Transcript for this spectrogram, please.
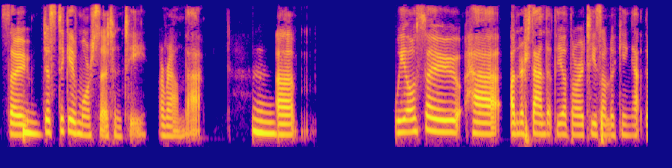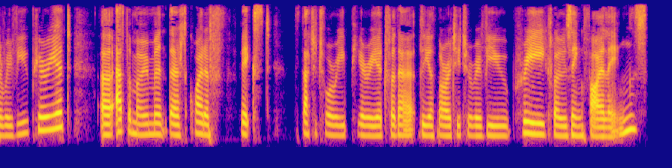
so mm. just to give more certainty around that mm. um, we also ha- understand that the authorities are looking at the review period. Uh, at the moment, there's quite a fixed statutory period for the, the authority to review pre-closing filings.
